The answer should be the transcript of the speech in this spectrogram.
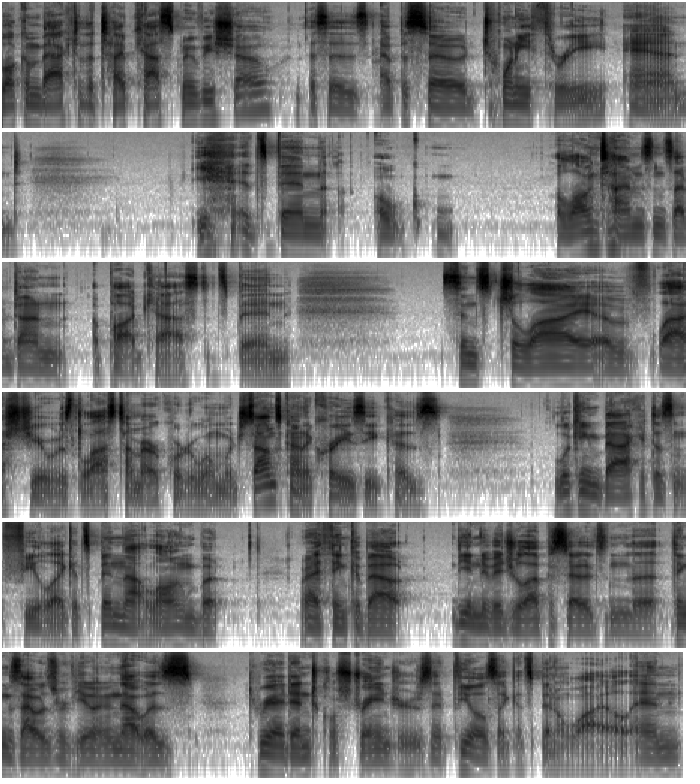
Welcome back to the Typecast Movie Show. This is episode 23, and yeah, it's been a, a long time since I've done a podcast. It's been since July of last year was the last time I recorded one, which sounds kind of crazy because looking back, it doesn't feel like it's been that long. But when I think about the individual episodes and the things I was reviewing, that was Three Identical Strangers, it feels like it's been a while. And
